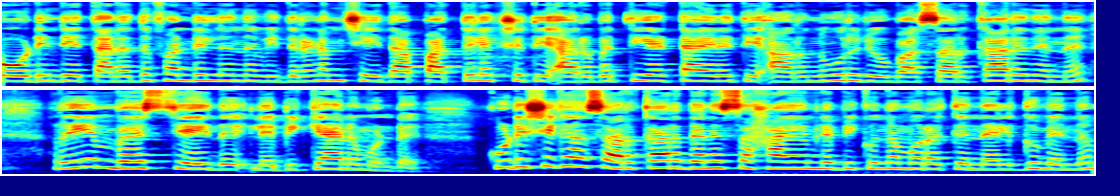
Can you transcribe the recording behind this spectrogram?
ബോർഡിന്റെ തനത് ഫണ്ടിൽ നിന്ന് വിതരണം ചെയ്ത പത്ത് ലക്ഷത്തി അറുപത്തിയെട്ടായിരത്തി അറുന്നൂറ് രൂപ സർക്കാരിൽ നിന്ന് റീഇംബേഴ്സ് ചെയ്ത് ലഭിക്കാനുമുണ്ട്. കുടിശ്ശിക സർക്കാർ ധനസഹായം ലഭിക്കുന്ന മുറയ്ക്ക് നൽകുമെന്ന്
